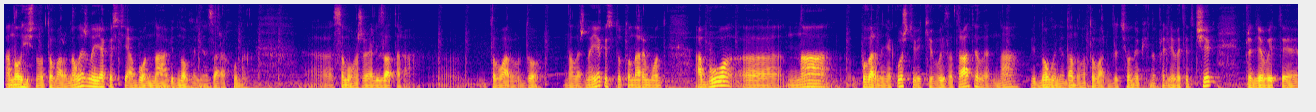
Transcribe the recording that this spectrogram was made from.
аналогічного товару належної якості, або на відновлення за рахунок е, самого ж реалізатора товару до належної якості, тобто на ремонт, або е, на повернення коштів, які ви затратили на відновлення даного товару. Для цього необхідно пред'явити чек, пред'явити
